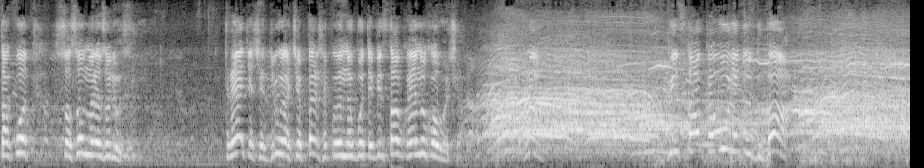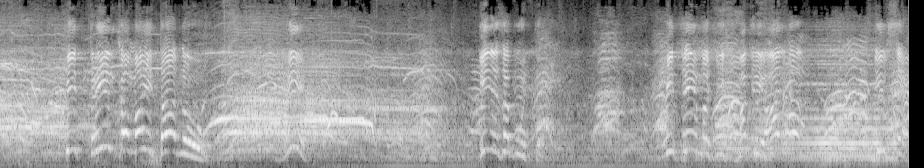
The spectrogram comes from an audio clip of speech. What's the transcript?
Так от, стосовно резолюції. Третя чи друга, чи перша повинна бути відставка Януковича. Раз. Відставка уряду два. Підтримка Майдану. Три. І не забудьте. Підтримати їх матеріально і. Все.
